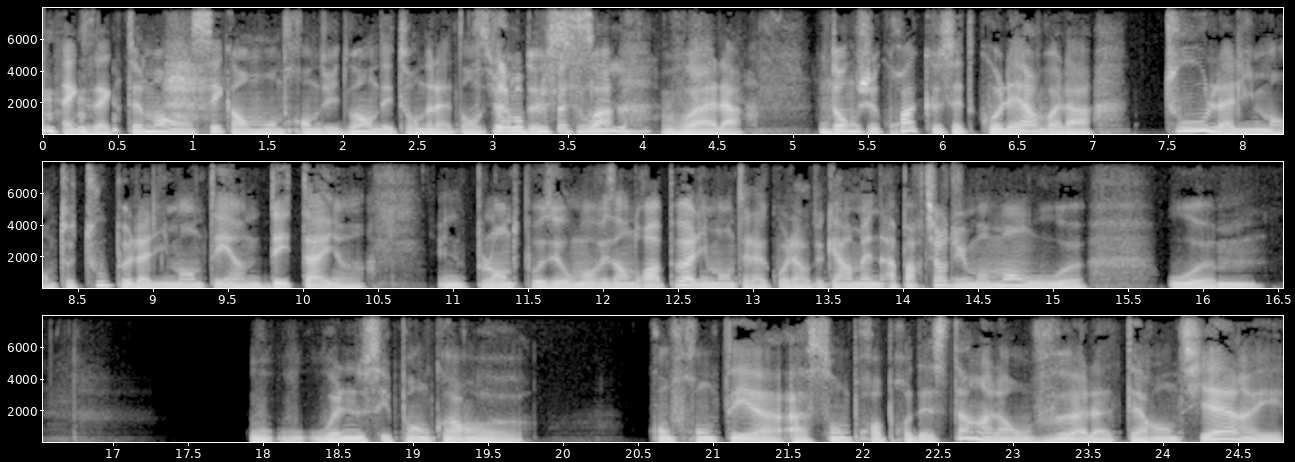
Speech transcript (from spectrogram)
Exactement. On sait qu'en montrant du doigt, on détourne l'attention de soi. facile. Voilà. Donc, je crois que cette colère, voilà, tout l'alimente. Tout peut l'alimenter. Un détail, un- une plante posée au mauvais endroit peut alimenter la colère de Carmen. À partir du moment où euh, où, euh, où, où- où elle ne s'est pas encore euh, confrontée à, à son propre destin. Elle en veut à la terre entière et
